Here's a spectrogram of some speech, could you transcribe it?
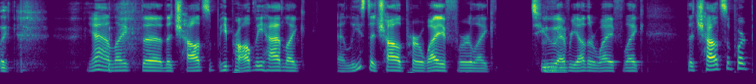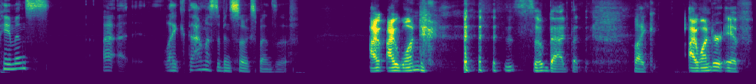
like Yeah, like the the child he probably had like at least a child per wife or like 2 mm-hmm. every other wife. Like the child support payments I, like that must have been so expensive. I I wonder it's so bad, but like I wonder if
